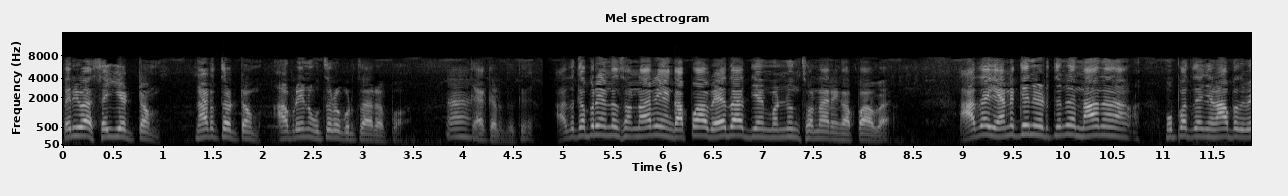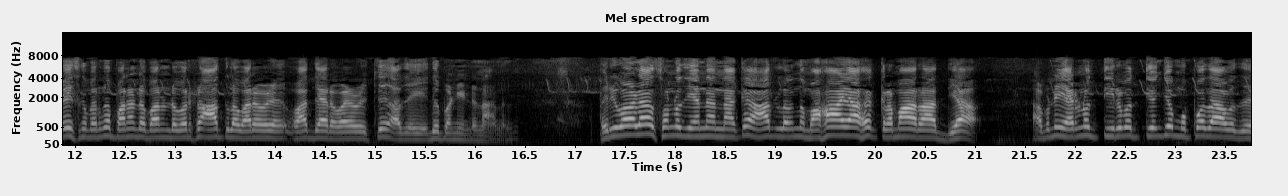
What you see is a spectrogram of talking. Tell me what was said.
பெரியவா செய்யட்டும் நடத்தட்டும் அப்படின்னு உத்தரவு கொடுத்தாரு அப்போ. கேட்கறதுக்கு அதுக்கப்புறம் என்ன சொன்னார்? எங்கள் அப்பா வேதாத்தியம் பண்ணுன்னு சொன்னார் எங்கள் அப்பாவை. அதை எனக்குன்னு எடுத்துன்னு நான் முப்பத்தஞ்சு நாற்பது வயசுக்கு பிறகு பன்னெண்டு பன்னெண்டு வருஷம் ஆற்றுல வர வாத்தியாரை வர வச்சு அதை இது பண்ணிட்டேன் நான். பெரிவாளாக சொன்னது என்னன்னாக்கா ஆற்றுல வந்து மகாயாக கிரமாராத்யா அப்படின்னு இரநூத்தி இருபத்தி அஞ்சு முப்பதாவது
